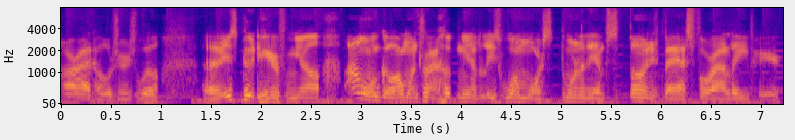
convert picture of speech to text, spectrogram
All right, hosers. Well, uh, it's good to hear from y'all. I want to go. I want to try to hook me up at least one more, one of them sponge baths before I leave here.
